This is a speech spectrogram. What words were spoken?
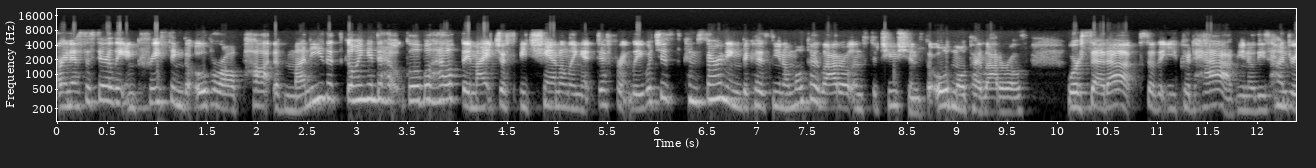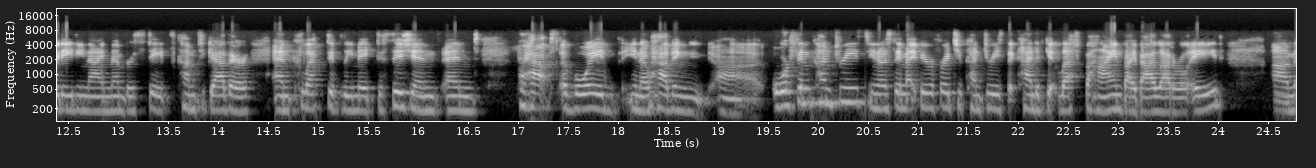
are necessarily increasing the overall pot of money that's going into health, global health. They might just be channeling it differently, which is concerning because you know multilateral institutions, the old multilaterals, were set up so that you could have you know these 189 member states come together and collectively make decisions and perhaps avoid, you know, having uh, orphan countries, you know, as they might be referred to, countries that kind of get left behind by bilateral aid. Um,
